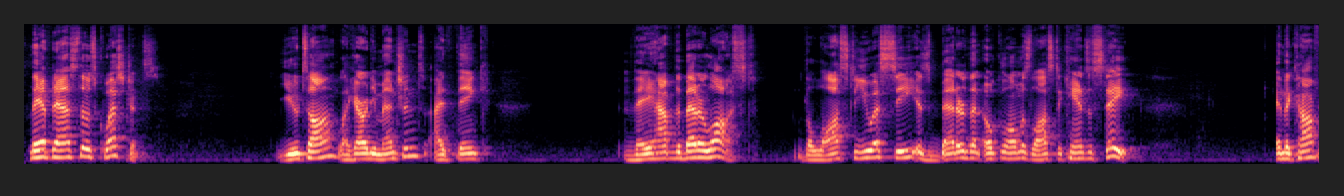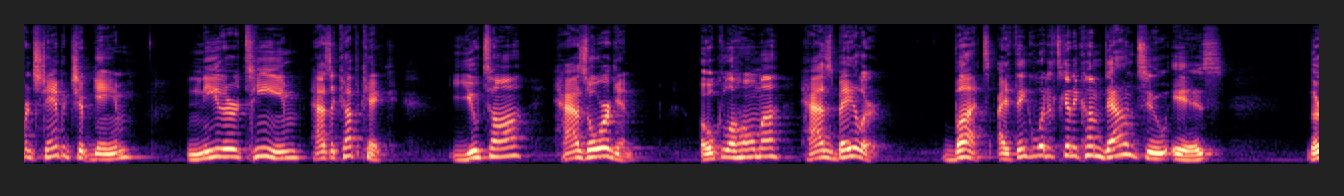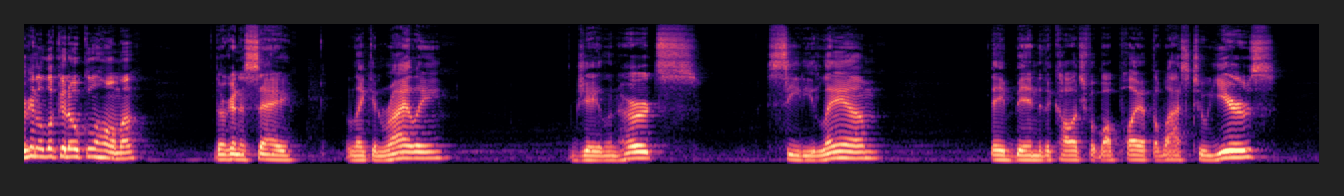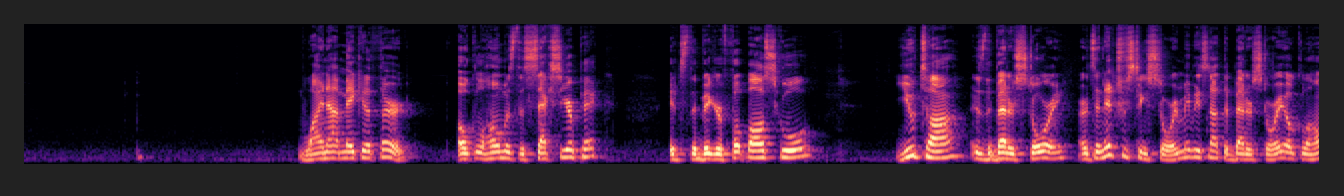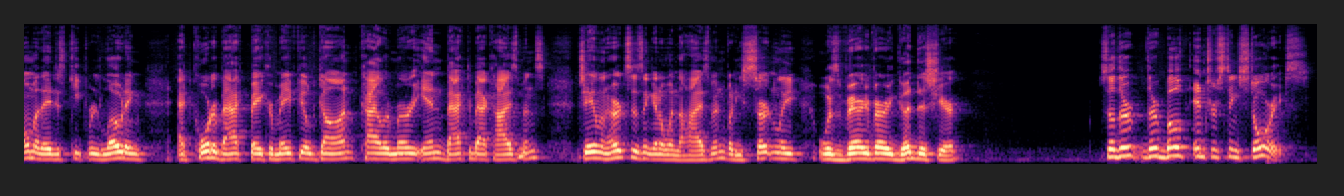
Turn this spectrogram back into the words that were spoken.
they have to ask those questions. Utah, like I already mentioned, I think they have the better loss. The loss to USC is better than Oklahoma's loss to Kansas State. In the conference championship game, neither team has a cupcake. Utah has Oregon, Oklahoma has Baylor. But I think what it's going to come down to is they're going to look at Oklahoma. They're going to say Lincoln Riley, Jalen Hurts, CeeDee Lamb. They've been to the college football playoff the last two years. Why not make it a third? Oklahoma's the sexier pick. It's the bigger football school. Utah is the better story, or it's an interesting story. Maybe it's not the better story. Oklahoma, they just keep reloading at quarterback. Baker Mayfield gone, Kyler Murray in, back to back Heisman's. Jalen Hurts isn't going to win the Heisman, but he certainly was very, very good this year. So they're, they're both interesting stories.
